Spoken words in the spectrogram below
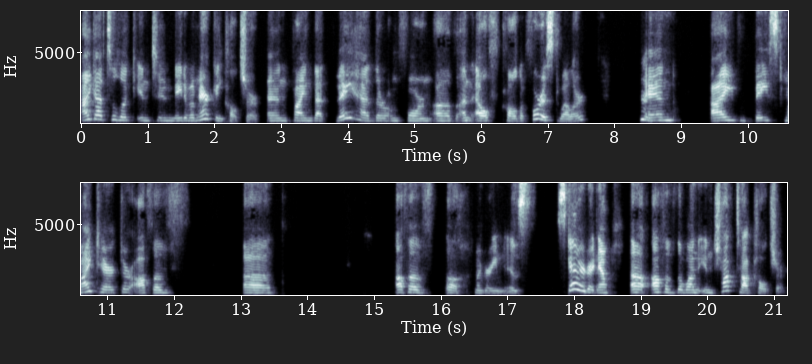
I got to look into Native American culture and find that they had their own form of an elf called a forest dweller. Hmm. And I based my character off of uh off of oh my brain is scattered right now uh off of the one in Choctaw culture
